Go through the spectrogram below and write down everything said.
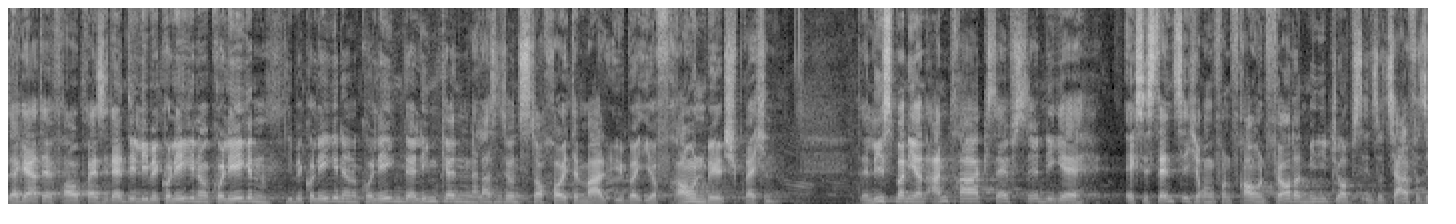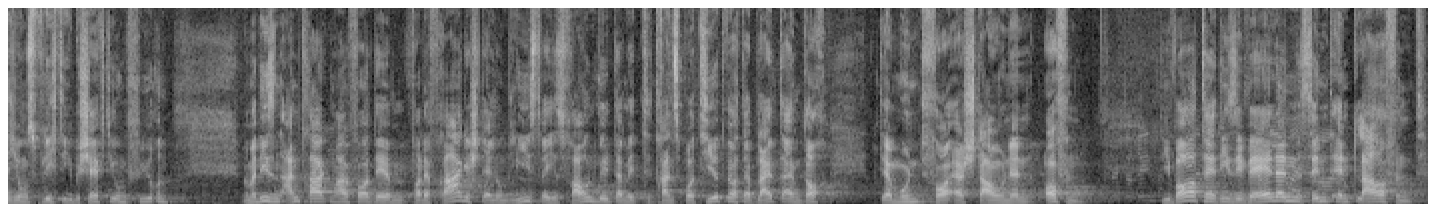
Sehr geehrte Frau Präsidentin, liebe Kolleginnen und Kollegen, liebe Kolleginnen und Kollegen der Linken, lassen Sie uns doch heute mal über Ihr Frauenbild sprechen. Denn liest man Ihren Antrag, selbstständige Existenzsicherung von Frauen fördern, Minijobs in sozialversicherungspflichtige Beschäftigung führen, wenn man diesen Antrag mal vor, dem, vor, der Fragestellung liest, welches Frauenbild damit transportiert wird, da bleibt einem doch der Mund vor Erstaunen offen. Die Worte, die Sie wählen, sind entlarvend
